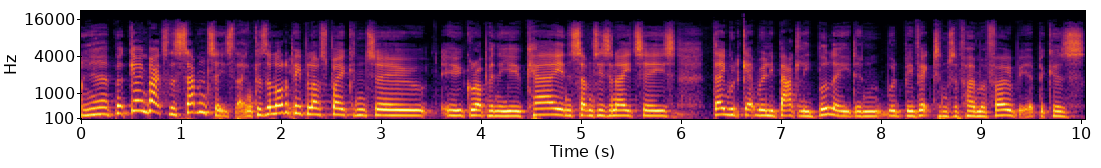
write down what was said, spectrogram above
Yeah, but going back to the 70s then, because a lot of people I've spoken to who grew up in the UK in the 70s and 80s, they would get really badly bullied and would be victims of homophobia because,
